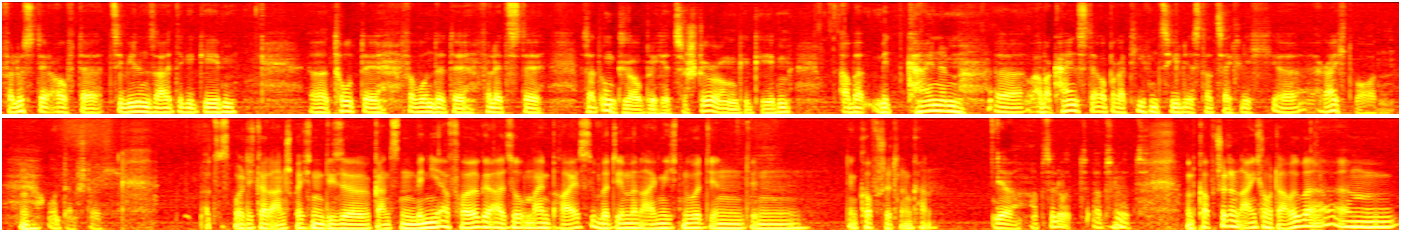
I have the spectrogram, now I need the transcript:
Verluste auf der zivilen Seite gegeben. Tote, Verwundete, Verletzte. Es hat unglaubliche Zerstörungen gegeben aber mit keinem, äh, aber keines der operativen Ziele ist tatsächlich äh, erreicht worden, mhm. unterm Strich. Das wollte ich gerade ansprechen, diese ganzen Mini-Erfolge, also mein Preis, über den man eigentlich nur den, den, den Kopf schütteln kann. Ja, absolut, absolut. Und Kopfschütteln eigentlich auch darüber, ähm,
